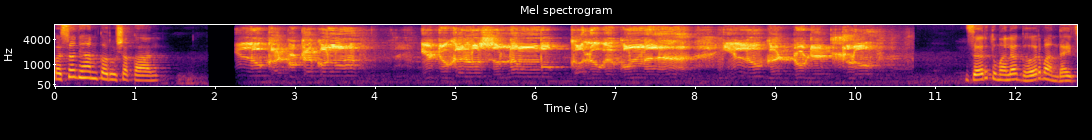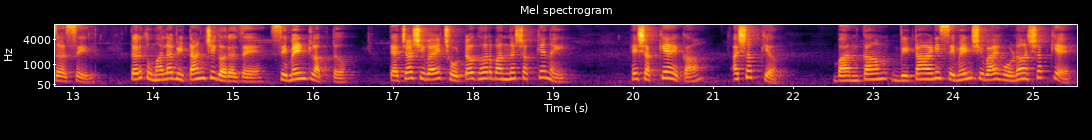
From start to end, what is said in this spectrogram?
कसं ध्यान करू शकाल? जर तुम्हाला घर बांधायचं असेल तर तुम्हाला विटांची गरज आहे सिमेंट लागतं. त्याच्याशिवाय छोटं घर बांधणं शक्य नाही. हे शक्य आहे का? अशक्य. बांधकाम विटा आणि सिमेंटशिवाय होणं अशक्य आहे.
